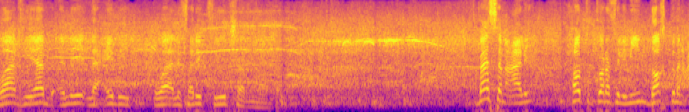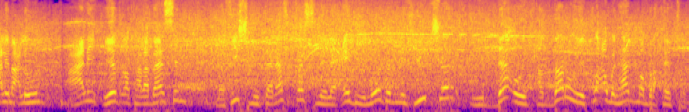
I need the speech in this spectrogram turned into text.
وغياب للاعبي ولفريق فيوتشر النهارده. باسم علي. حط الكرة في اليمين. ضغط من علي معلول. علي يضغط على باسم. مفيش متنفس للاعبي مودرن فيوتشر يبدأوا يحضروا ويطلعوا بالهجمة براحتهم.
